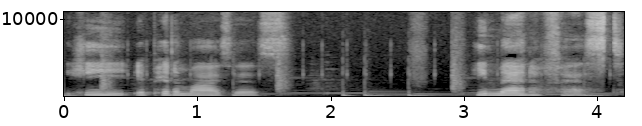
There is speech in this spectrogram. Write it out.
he epitomizes He manifests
